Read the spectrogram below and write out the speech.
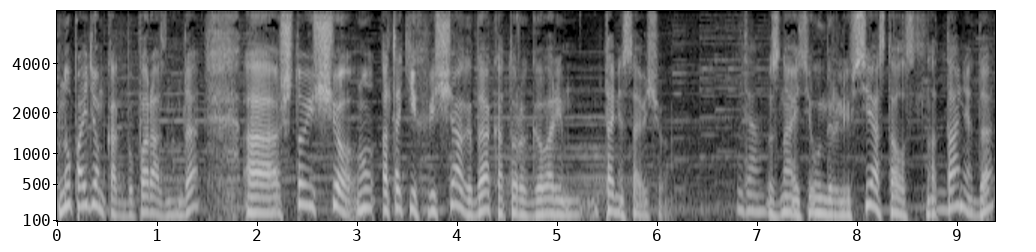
Ну, пойдем как бы по-разному, да? А, что еще? Ну, о таких вещах, да, о которых говорим Таня Савичева. Да. Знаете, умерли все, осталась одна Таня, да?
